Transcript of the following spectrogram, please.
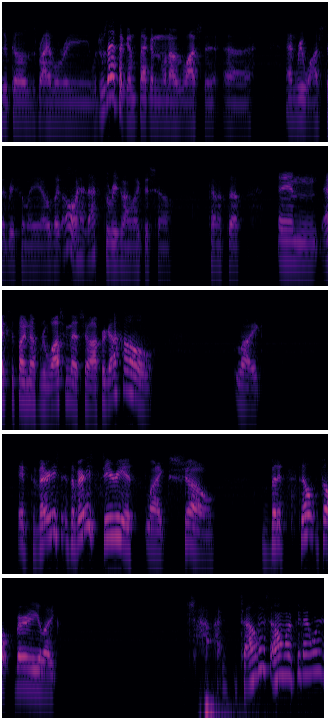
Zuko's rivalry, which was epic, and back when I watched it, uh, and rewatched it recently, I was like, oh yeah, that's the reason I like this show, kind of stuff. And actually, fun enough, rewatching that show, I forgot how, like, it's very, it's a very serious like show, but it still felt very like chi- childish. I don't want to say that word.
